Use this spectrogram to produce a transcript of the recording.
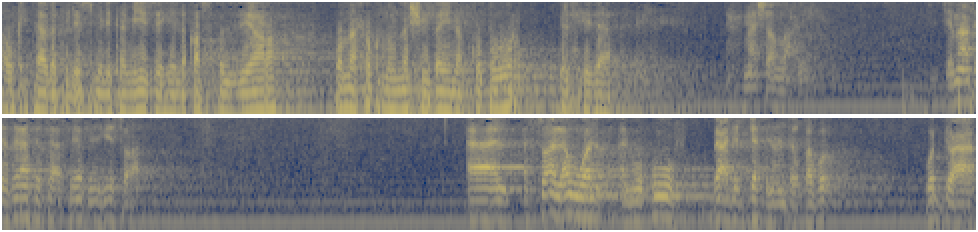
أو كتابة الاسم لتمييزه لقصد الزيارة وما حكم المشي بين القبور بالحذاء؟ ما شاء الله عليك. جماعة ثلاثة أسئلة في سؤال. السؤال الأول الوقوف بعد الدفن عند القبر والدعاء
